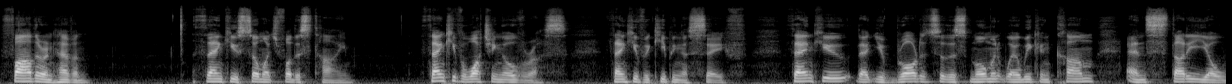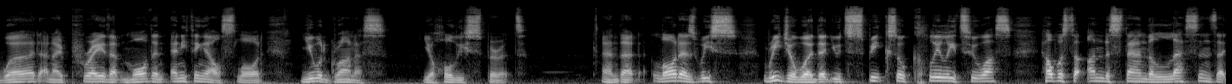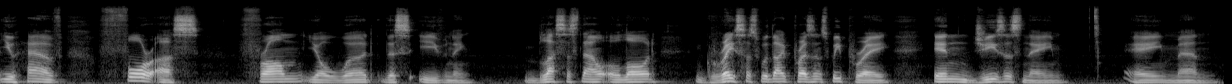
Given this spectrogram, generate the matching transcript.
Father in heaven, thank you so much for this time. Thank you for watching over us. Thank you for keeping us safe. Thank you that you've brought us to this moment where we can come and study your word. And I pray that more than anything else, Lord, you would grant us your Holy Spirit. And that, Lord, as we read your word, that you'd speak so clearly to us, help us to understand the lessons that you have for us from your word this evening. Bless us now, O Lord. Grace us with thy presence, we pray. In Jesus' name, amen.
